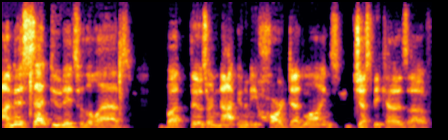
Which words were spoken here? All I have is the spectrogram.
I'm going to set due dates for the labs, but those are not going to be hard deadlines just because of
